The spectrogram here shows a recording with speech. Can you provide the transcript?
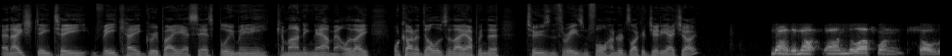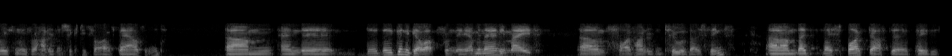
an HDT VK Group A SS Blue Meanie commanding now, Mel? Are they what kind of dollars are they up in the twos and threes and four hundreds like a GTHO? No, they're not. Um, the last one sold recently for 165,000, um, and they're they're, they're going to go up from there. I mean, they only made um, 502 of those things. Um, they they spiked after Peter's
